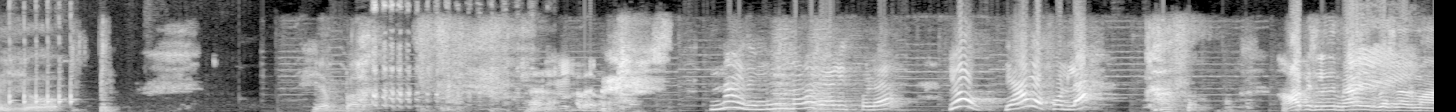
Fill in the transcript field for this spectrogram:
ஐயோ எப்பா என்ன இது மூணு நாளா வேலைக்கு போல. யோ யார் என் போன்ல ஆபீஸ்ல இருந்து மேனேஜர் பேசினாருமா?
